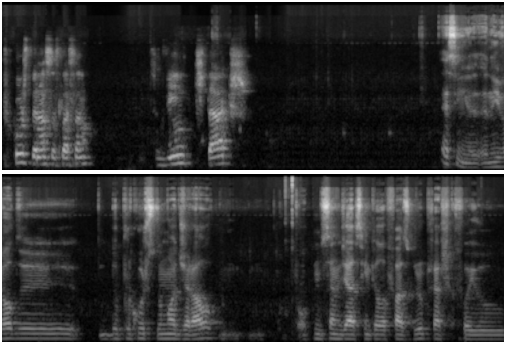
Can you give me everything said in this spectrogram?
percurso da nossa seleção? Sub-20, destaques? É assim, a nível de, do percurso do modo geral, começando já assim pela fase de grupos, acho que foi o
